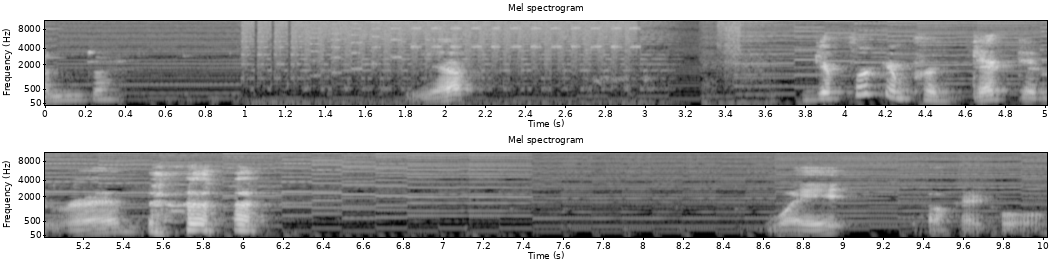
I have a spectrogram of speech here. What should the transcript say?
And yep. Get freaking predicted, Red. Wait. Okay, cool.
